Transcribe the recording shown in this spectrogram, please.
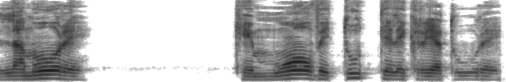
L'amore che muove tutte le creature.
